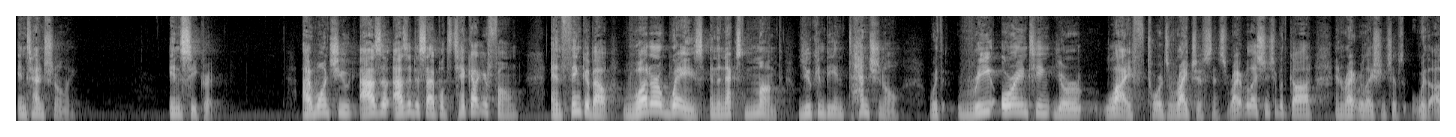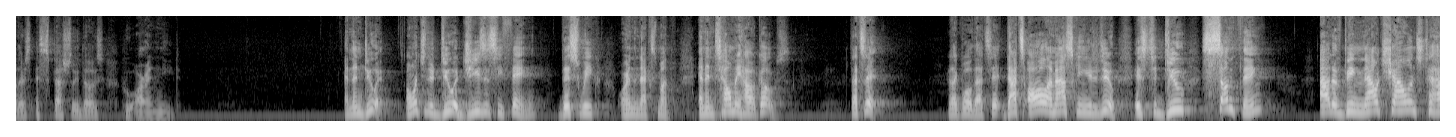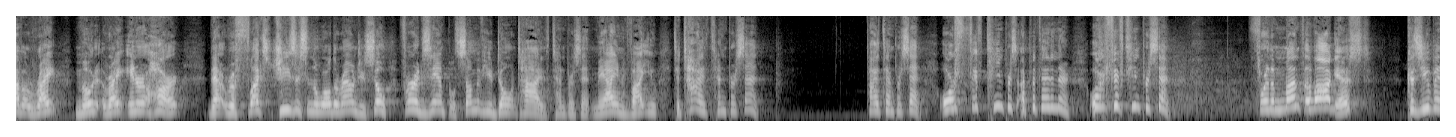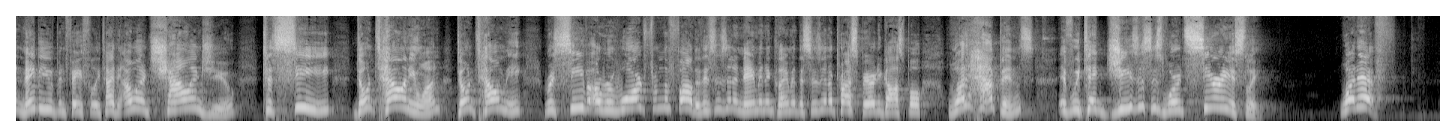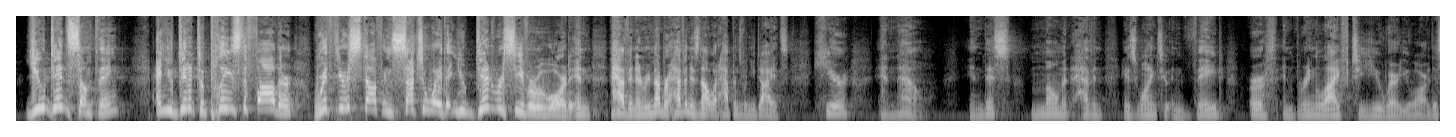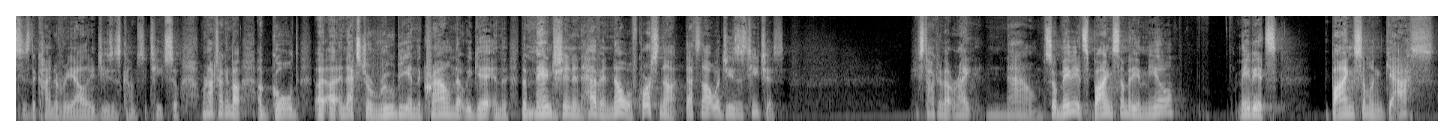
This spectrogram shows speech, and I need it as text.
intentionally, in secret. I want you, as a, as a disciple, to take out your phone and think about what are ways in the next month you can be intentional with reorienting your life towards righteousness, right relationship with God, and right relationships with others, especially those who are in need. And then do it. I want you to do a Jesus y thing this week or in the next month. And then tell me how it goes. That's it. You're like, whoa, that's it. That's all I'm asking you to do is to do something out of being now challenged to have a right, motive, right inner heart that reflects Jesus in the world around you. So, for example, some of you don't tithe 10%. May I invite you to tithe 10%? Tithe 10%. Or 15%. I put that in there. Or 15%. For the month of August, because you've been, maybe you've been faithfully tithing. I want to challenge you to see, don't tell anyone, don't tell me, receive a reward from the Father. This isn't a name it and claim it, this isn't a prosperity gospel. What happens if we take Jesus' words seriously? What if you did something and you did it to please the Father with your stuff in such a way that you did receive a reward in heaven? And remember, heaven is not what happens when you die, it's here and now. In this moment, heaven is wanting to invade earth and bring life to you where you are. This is the kind of reality Jesus comes to teach. So we're not talking about a gold, uh, an extra ruby in the crown that we get in the, the mansion in heaven. No, of course not. That's not what Jesus teaches. He's talking about right now. So maybe it's buying somebody a meal. Maybe it's buying someone gas.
